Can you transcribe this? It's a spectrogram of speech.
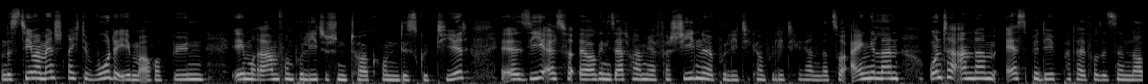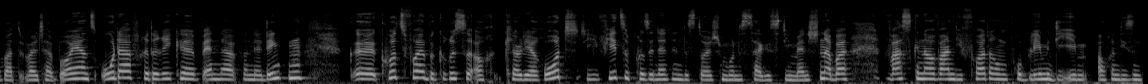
Und das Thema Menschenrechte wurde eben auch auf Bühnen im Rahmen von politischen Talkrunden diskutiert. Äh, Sie als äh, Organisator haben ja verschiedene Politiker und Politikerinnen dazu eingeladen, unter anderem SPD-Parteivorsitzende Norbert Walter-Borjans oder Friederike Bender von der Linken. Äh, kurz vorher begrüße auch Claudia Roth, die Vizepräsidentin des Deutschen Bundestages, die Menschen. Aber was genau waren die Forderungen, Probleme, die eben auch in diesen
